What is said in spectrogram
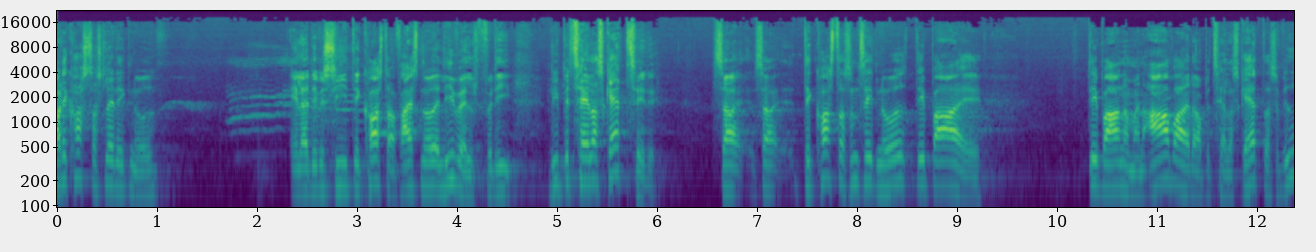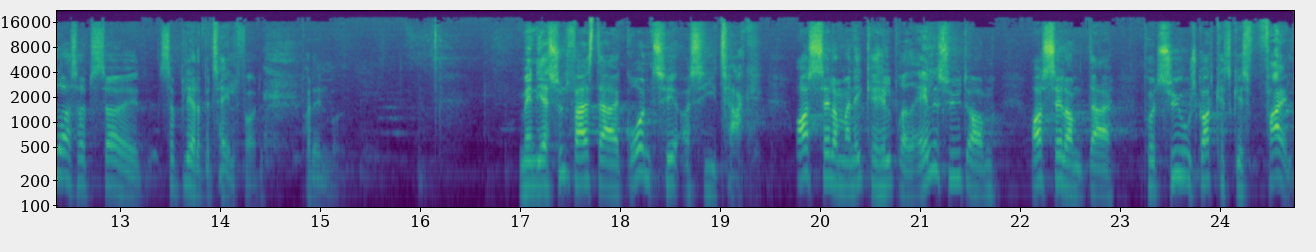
Og det koster slet ikke noget. Eller det vil sige, det koster faktisk noget alligevel, fordi vi betaler skat til det. Så, så det koster sådan set noget. Det er bare, øh, det er bare når man arbejder og betaler skat og så videre, så, så, øh, så bliver der betalt for det på den måde. Men jeg synes faktisk, der er grund til at sige tak. Også selvom man ikke kan helbrede alle sygdomme. Også selvom der på et sygehus godt kan ske fejl.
